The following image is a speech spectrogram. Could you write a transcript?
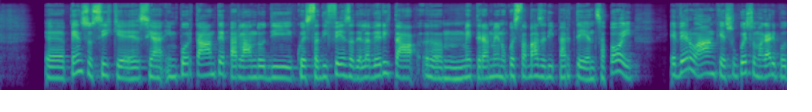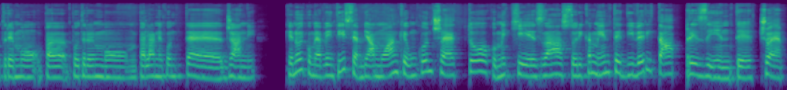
eh, penso sì che sia importante, parlando di questa difesa della verità, ehm, mettere almeno questa base di partenza. Poi è vero anche, su questo magari potremmo, pa- potremmo parlarne con te Gianni, che noi come avventisti abbiamo anche un concetto come Chiesa storicamente di verità presente, cioè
